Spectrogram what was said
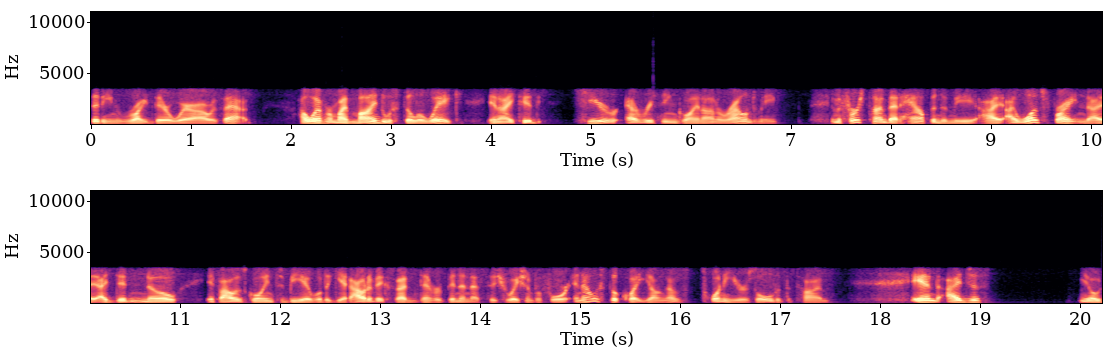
sitting right there where I was at. However, my mind was still awake, and I could hear everything going on around me. And the first time that happened to me, I, I was frightened. I, I didn't know if I was going to be able to get out of it because I'd never been in that situation before, and I was still quite young. I was 20 years old at the time, and I just, you know,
